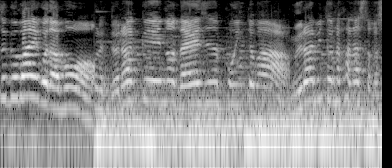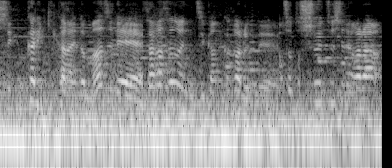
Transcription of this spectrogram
やばい早速迷子だもうこれドラクエの大事なポイントは村人の話とかしっかり聞かないとマジで探すのに時間かかるんでちょっと集中しながら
